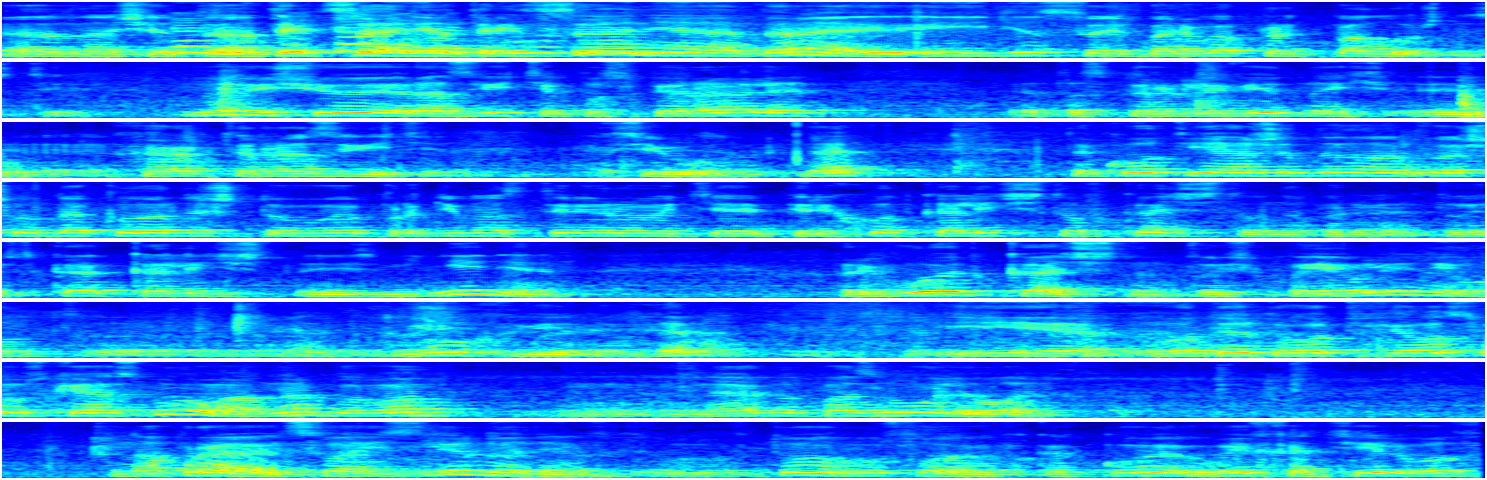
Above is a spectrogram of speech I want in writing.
значит, Даже отрицание отрицания, да, и единство и борьба противоположностей. Ну, еще и развитие по спирали, это спиралевидный э, характер развития всего, да. Так вот, я ожидал от вашего доклада, что вы продемонстрируете переход количества в качество, например, то есть как количественные изменения приводят к качественным, то есть к появлению вот э, новых видов, да. И вот эта вот философская основа, она бы вам, наверное, позволила направить свои исследования в, в то русло, в какое вы хотели вот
